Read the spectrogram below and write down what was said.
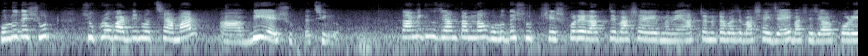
হলুদের শুট। শুক্রবার দিন হচ্ছে আমার বিয়ের শুটটা ছিল। তো আমি কিছু জানতাম না, হলুদের শুট শেষ করে রাত্রে বাসায় মানে আটটা নটা বাজে বাসায় যাই, বাসায় যাওয়ার পরে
